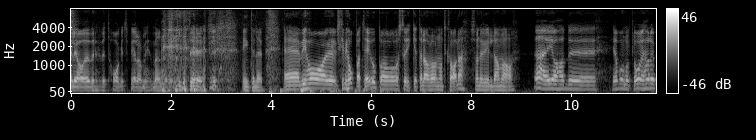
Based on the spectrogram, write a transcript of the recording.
Eller ja, överhuvudtaget spelar de ju men eh, inte Inte nu. Eh, vi har, ska vi hoppa till Europa och stryket eller har du något kvar där som du vill damma av? Nej, jag hade Jag var nog klar. Jag hade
